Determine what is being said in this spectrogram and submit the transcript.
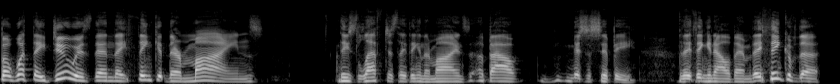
But what they do is then they think in their minds these leftists they think in their minds about Mississippi. They think in Alabama. They think of the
